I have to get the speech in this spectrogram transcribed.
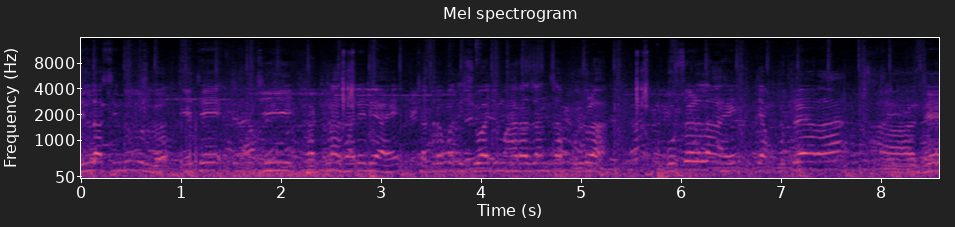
जिल्हा सिंधुदुर्ग येथे जी घटना झालेली आहे छत्रपती शिवाजी महाराजांचा पुतळा कोसळला आहे. त्या पुतळ्याला जे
